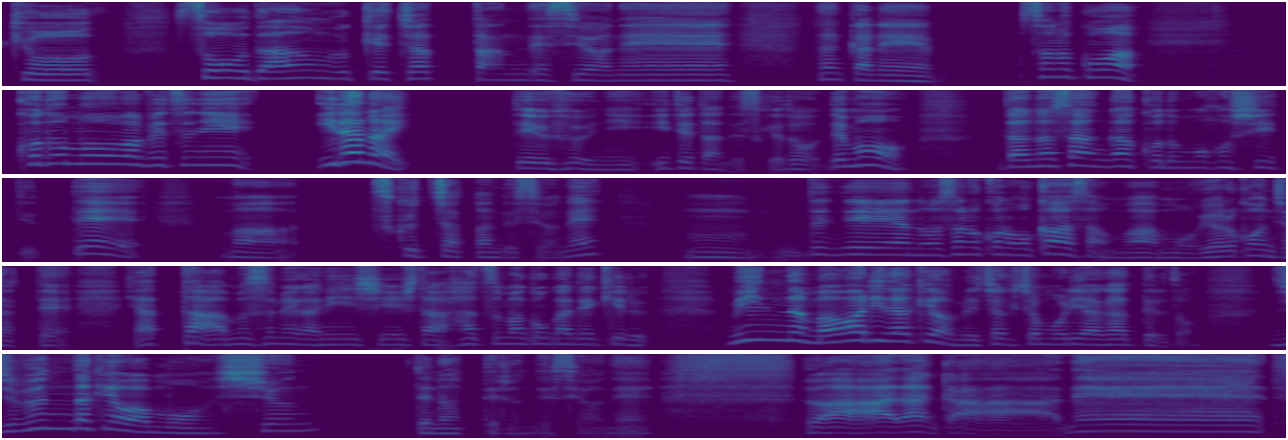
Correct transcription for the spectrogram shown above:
今日相談受けちゃったんですよね。なんかねその子は子供は別にいらないっていう風に言ってたんですけどでも旦那さんが子供欲しいって言ってまあ作っちゃったんですよね。うん、でであのその子のお母さんはもう喜んじゃって「やった娘が妊娠した初孫ができる」みんな周りだけはめちゃくちゃ盛り上がってると自分だけはもうシュンってなってるんですよね。うわーなんかね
